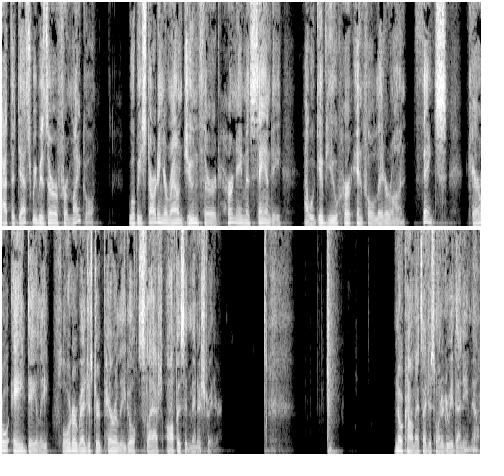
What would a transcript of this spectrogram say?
at the desk we reserved for Michael will be starting around June 3rd. Her name is Sandy. I will give you her info later on. Thanks. Carol A. Daly, Florida registered paralegal slash office administrator. No comments. I just wanted to read that email.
